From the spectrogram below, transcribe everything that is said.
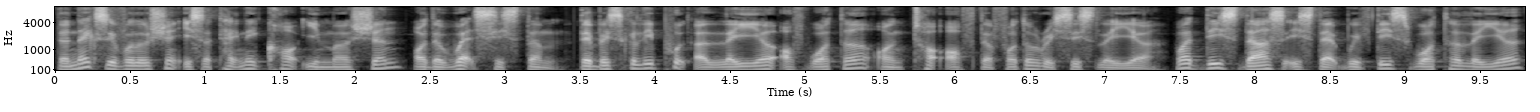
The next evolution is a technique called immersion or the wet system. They basically put a layer of water on top of the photoresist layer. What this does is that with this water layer,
